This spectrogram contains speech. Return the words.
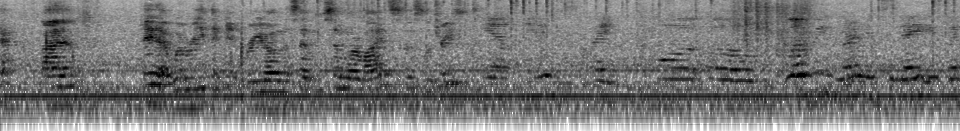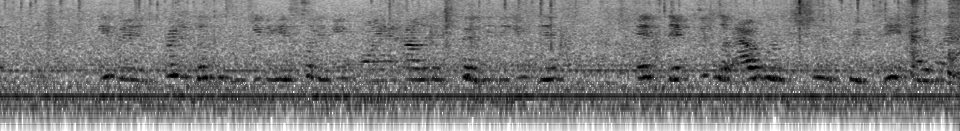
yeah. Uh, Jada, what were you thinking? Were you on the sim- similar lines as Latrice? Yeah, it is like, or, um, what we learning today is that giving, Frederick Douglass is giving his point of view on how necessarily to use this at that particular hour should present or like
